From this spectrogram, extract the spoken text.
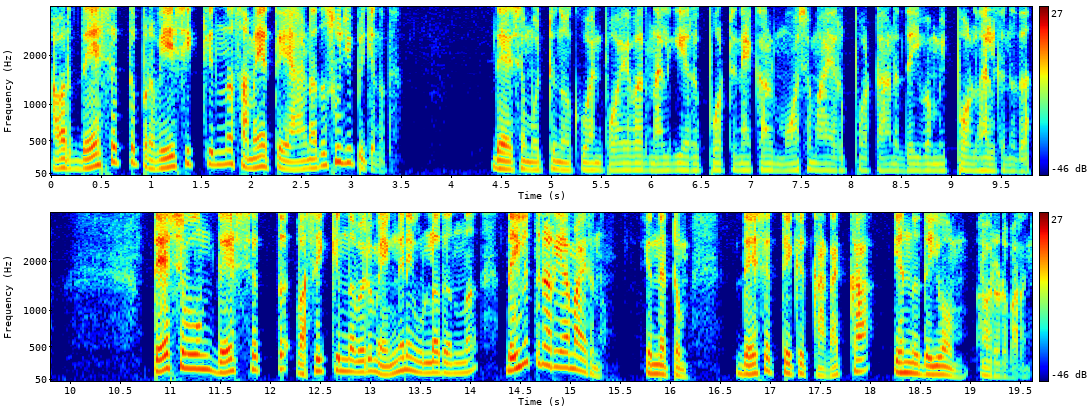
അവർ ദേശത്ത് പ്രവേശിക്കുന്ന സമയത്തെയാണ് അത് സൂചിപ്പിക്കുന്നത്. ദേശം ഒറ്റുനോക്കുവാൻ പോയവർ നൽകിയ റിപ്പോർട്ടിനേക്കാൾ മോശമായ റിപ്പോർട്ടാണ് ദൈവം ഇപ്പോൾ നൽകുന്നത്. ദേശവും ദേശത്ത് വസിക്കുന്നവരും എങ്ങനെയുള്ളതെന്ന് ദൈവത്തിനറിയാമായിരുന്നു. എന്നിട്ടും ദേശത്തേക്ക് കടക്ക എന്ന് ദൈവം അവരോട് പറഞ്ഞു.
